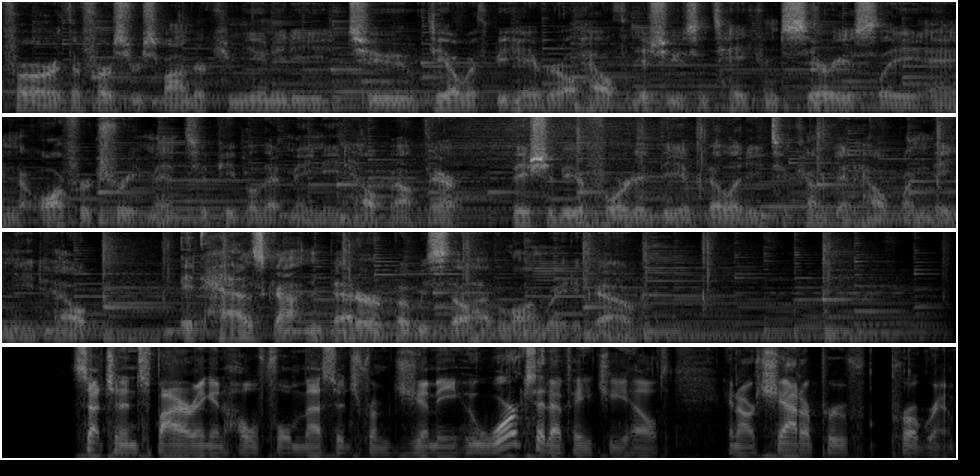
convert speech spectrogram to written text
for the first responder community to deal with behavioral health issues and take them seriously and offer treatment to people that may need help out there. They should be afforded the ability to come get help when they need help. It has gotten better, but we still have a long way to go. Such an inspiring and hopeful message from Jimmy, who works at FHE Health in our Shatterproof program.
